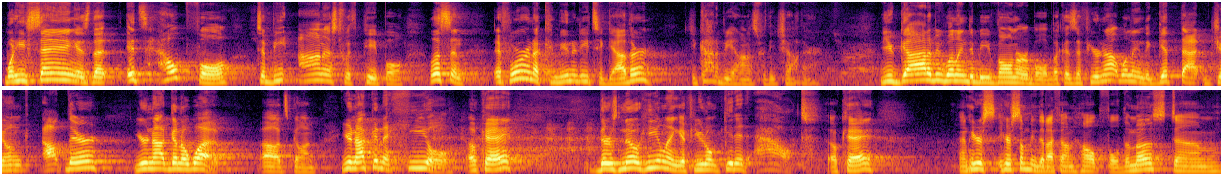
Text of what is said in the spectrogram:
What he's saying is that it's helpful to be honest with people. Listen, if we're in a community together, you got to be honest with each other. You got to be willing to be vulnerable because if you're not willing to get that junk out there, you're not going to what? Oh, it's gone. You're not going to heal, okay? There's no healing if you don't get it out, okay? And here's, here's something that I found helpful. The most, um,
